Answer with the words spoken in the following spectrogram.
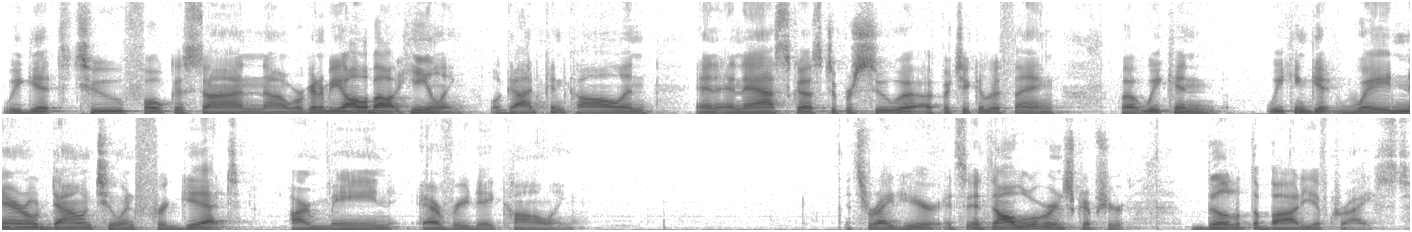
We get too focused on uh, we're going to be all about healing. Well, God can call and, and, and ask us to pursue a, a particular thing, but we can we can get way narrowed down to and forget our main everyday calling. It's right here. It's, it's all over in Scripture build up the body of Christ.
